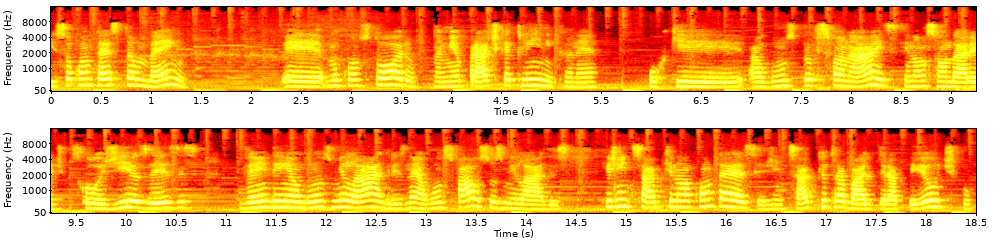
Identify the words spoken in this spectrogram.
Isso acontece também é, no consultório, na minha prática clínica, né? Porque alguns profissionais que não são da área de psicologia às vezes vendem alguns milagres, né? Alguns falsos milagres que a gente sabe que não acontece. A gente sabe que o trabalho terapêutico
